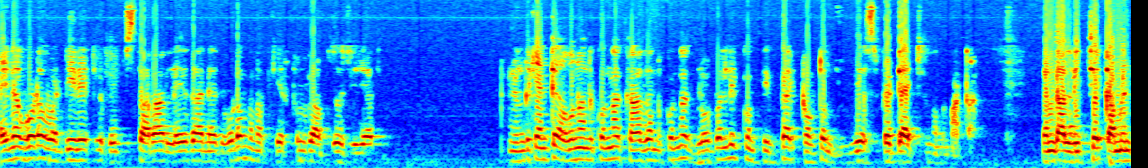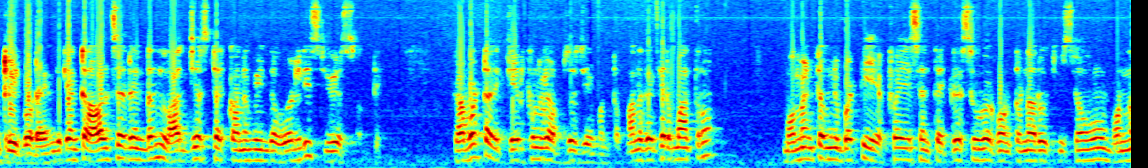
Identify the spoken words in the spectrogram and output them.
అయినా కూడా వడ్డీ రేట్లు పెంచుతారా లేదా అనేది కూడా మనం కేర్ఫుల్గా అబ్జర్వ్ చేయాలి. ఎందుకంటే అవుననుకున్నా కాదనుకున్నా గ్లోబల్లీ కొంత ఇంపాక్ట్ ఉంటుంది. యుఎస్ ఫెడ్ యాక్షన్ అనమాట అండ్ వాళ్ళు ఇచ్చే కమెంటరీ కూడా. ఎందుకంటే ఆల్ సైడ్ ఏంటంటే largest economy in the world is US ఉంది కాబట్టి అది కేర్ఫుల్గా అబ్జర్వ్ చేయమంటాం. మన దగ్గర మాత్రం మొమెంటం ని బట్టి ఎఫ్ఐఎస్ ఎంత అగ్రెసివ్గా కొంటున్నారు చూసాము. మొన్న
